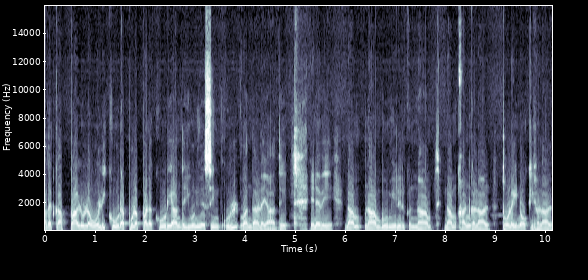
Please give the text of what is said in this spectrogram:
அதற்கு அப்பால் உள்ள ஒளி கூட புலப்படக்கூடிய அந்த யூனிவர்ஸின் உள் வந்தடையாது. எனவே நாம் நாம் பூமியில் இருக்கும் நாம் நம் கண்களால் தொலைநோக்கிகளால்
